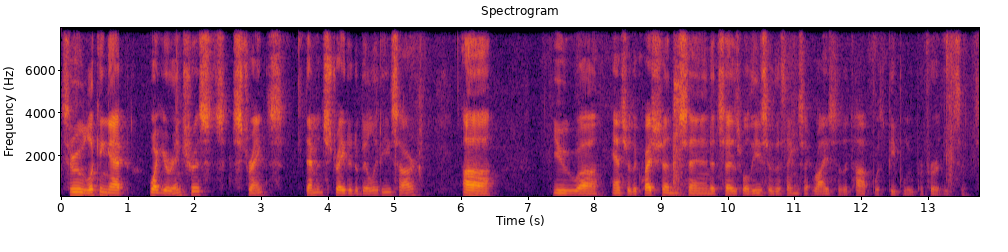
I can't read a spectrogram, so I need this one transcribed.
through looking at what your interests, strengths, demonstrated abilities are, uh, you uh, answer the questions and it says, well, these are the things that rise to the top with people who prefer these things.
